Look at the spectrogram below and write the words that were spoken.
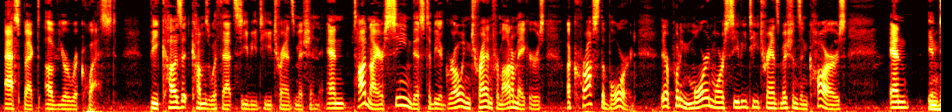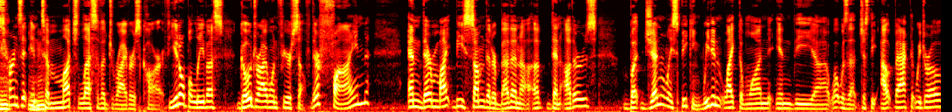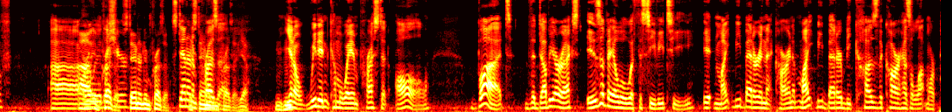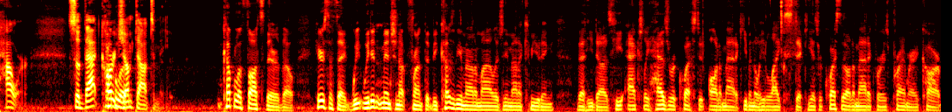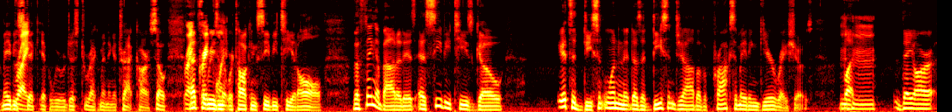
aspect of your request because it comes with that CVT transmission. And Todd and I are seeing this to be a growing trend from automakers across the board. They're putting more and more CVT transmissions in cars, and it turns it into much less of a driver's car. If you don't believe us, go drive one for yourself. They're fine, and there might be some that are better than, uh, than others. But generally speaking, we didn't like the one in the uh, what was that? Just the Outback that we drove uh, uh, earlier this year. standard Impreza, Standard The Impreza. yeah. Mm-hmm. You know, we didn't come away impressed at all. But the WRX is available with the CVT. It might be better in that car, and it might be better because the car has a lot more power. So that car Couple of- jumped out to me. A couple of thoughts there, though. Here's the thing: we we didn't mention up front that because of the amount of mileage, the amount of commuting that he does, he actually has requested automatic, even though he likes stick. He has requested automatic for his primary car, maybe Right. stick if we were just recommending a track car. So Right, that's the reason point. that we're talking CVT at all. The thing about it is, as CVTs go, it's a decent one and it does a decent job of approximating gear ratios. But Mm-hmm. they are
